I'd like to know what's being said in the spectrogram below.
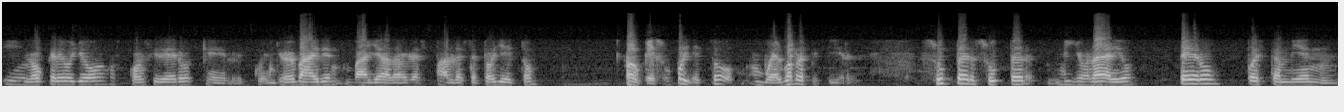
y no creo yo, considero que Joe Biden vaya a darle espalda a este proyecto, aunque es un proyecto, vuelvo a repetir, súper, súper millonario, pero pues también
